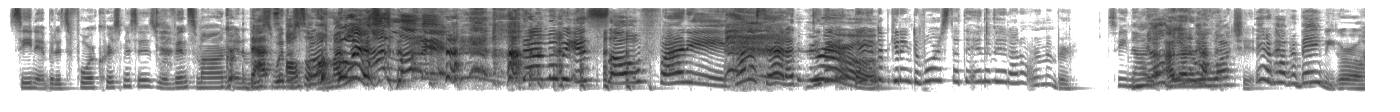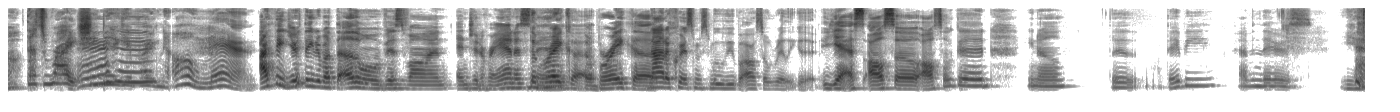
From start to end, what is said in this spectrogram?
seen it, but it's Four Christmases with Vince Vaughn and that's Reese also Witherspoon. on my list. I love it. that movie is so funny. Kind of sad. I, did they, they end up getting divorced at the end of it? I don't remember. See now I, I they gotta ended up having- rewatch they it. ended up having a baby girl That's right. She did get Mhm. pregnant. Oh man. I think you're thinking about the other one with Vince Vaughn and Jennifer Aniston. The breakup. The breakup. Not a Christmas movie, but also really good. yes, also also good. You know, the they be having theirs. Yeah,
